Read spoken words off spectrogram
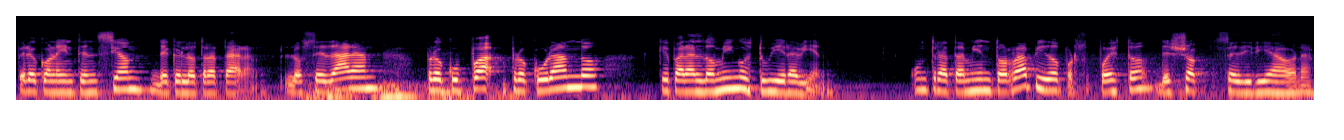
pero con la intención de que lo trataran, lo sedaran, procurando que para el domingo estuviera bien. Un tratamiento rápido, por supuesto, de shock se diría ahora.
